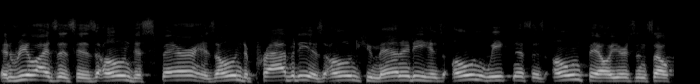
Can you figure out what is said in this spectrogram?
and realizes his own despair, his own depravity, his own humanity, his own weakness, his own failures. And so,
